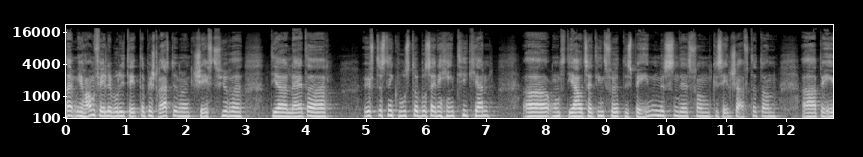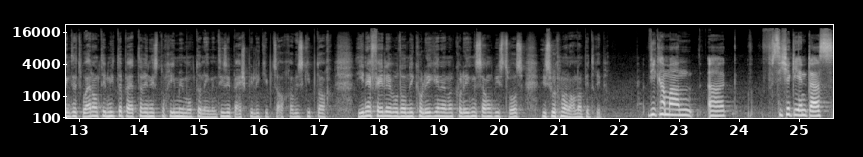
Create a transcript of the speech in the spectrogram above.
Nein, wir haben Fälle, wo die Täter bestraft werden. Ein Geschäftsführer, der leider öfters nicht gewusst hat, wo seine Hände hinkehren. Äh, und der hat sein Dienstverhältnis beenden müssen. Der ist vom Gesellschafter dann äh, beendet worden und die Mitarbeiterin ist noch immer im Unternehmen. Diese Beispiele gibt es auch. Aber es gibt auch jene Fälle, wo dann die Kolleginnen und Kollegen sagen, wisst was, ich suche mir einen anderen Betrieb. Wie kann man äh, sicher gehen, dass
